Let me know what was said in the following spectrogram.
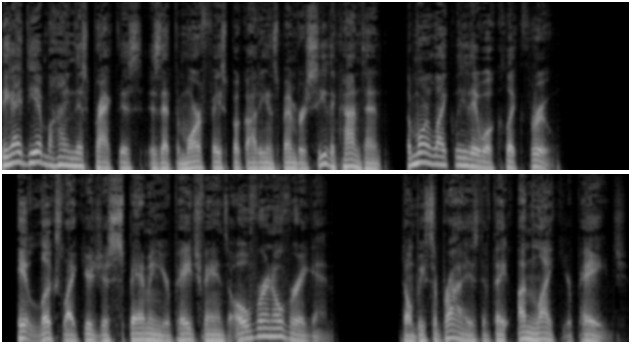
The idea behind this practice is that the more Facebook audience members see the content, the more likely they will click through. It looks like you're just spamming your page fans over and over again. Don't be surprised if they unlike your page.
